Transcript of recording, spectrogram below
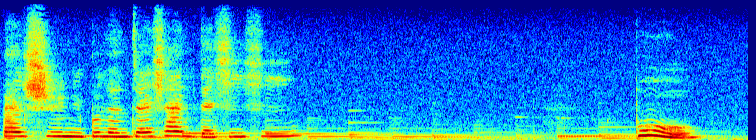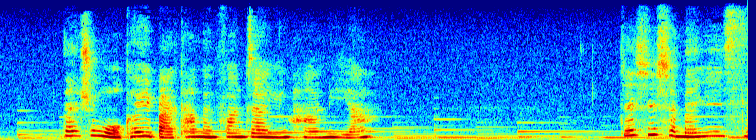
但是你不能摘下你的星星。不，但是我可以把它们放在银行里呀。这是什么意思？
